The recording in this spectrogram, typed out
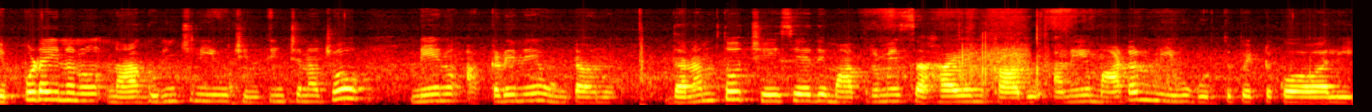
ఎప్పుడైనను నా గురించి నీవు చింతించినచో నేను అక్కడనే ఉంటాను. ధనంతో చేసేది మాత్రమే సహాయం కాదు అనే మాటను నీవు గుర్తుపెట్టుకోవాలి.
